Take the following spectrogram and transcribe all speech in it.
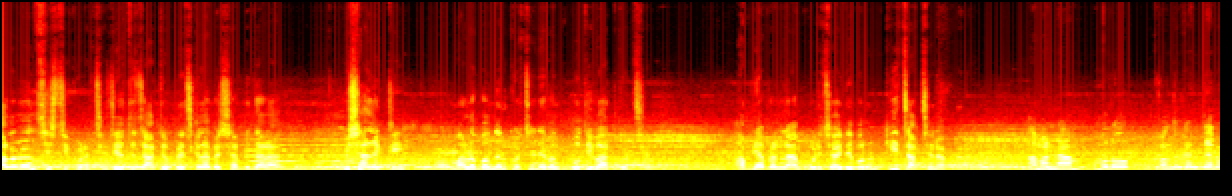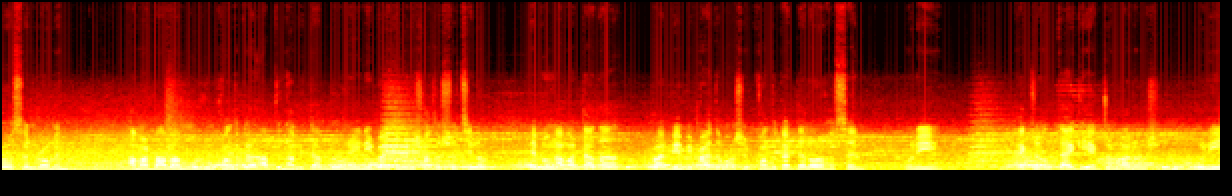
আলোড়ন সৃষ্টি করেছে। যেহেতু জাতীয় প্রেস ক্লাবের সামনে তারা বিশাল একটি মানববন্ধন করছেন এবং প্রতিবাদ করছেন। আপনি আপনার নাম পরিচয় দিয়ে বলুন কি চাচ্ছেন আপনারা? আমার নাম হলো খন্দকার দেলোয়ার হোসেন রমেন। আমার বাবা মরহুম খন্দকার আব্দুল হামিদ ডাবলু উনি নির্বাহী কমিটির সদস্য ছিল এবং আমার দাদা বিএনপি প্রায়ত মানুষের খন্দকার দেলোয়ার হোসেন উনি একজন ত্যাগী একজন মানুষ। উনি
